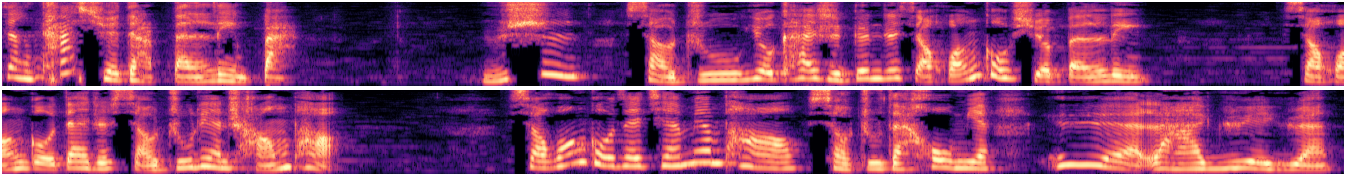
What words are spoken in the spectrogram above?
向他学点本领吧。于是，小猪又开始跟着小黄狗学本领。小黄狗带着小猪练长跑，小黄狗在前面跑，小猪在后面越拉越远，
